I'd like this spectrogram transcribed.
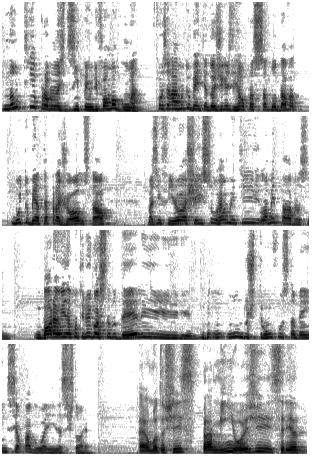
não tinha problemas de desempenho de forma alguma. Funcionava muito bem, tinha 2 GB de RAM, o processador dava muito bem até para jogos e tal. Mas enfim, eu achei isso realmente lamentável, assim. Embora eu ainda continue gostando dele, um dos trunfos também se apagou aí nessa história. É, o Moto X, pra mim, hoje seria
